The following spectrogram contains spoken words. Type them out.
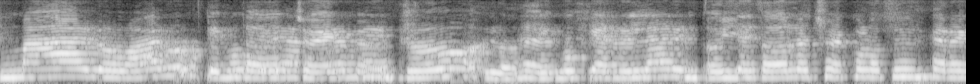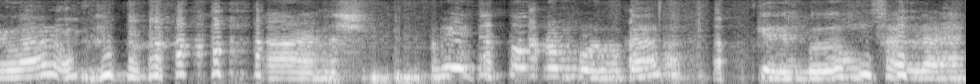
mal o algo, tengo Todo que arreglarme todo, lo tengo que arreglar. Oye, Entonces, todo lo chueco lo tienes que arreglar. ¿o? ah, es otro podcast que después vamos a hablar.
